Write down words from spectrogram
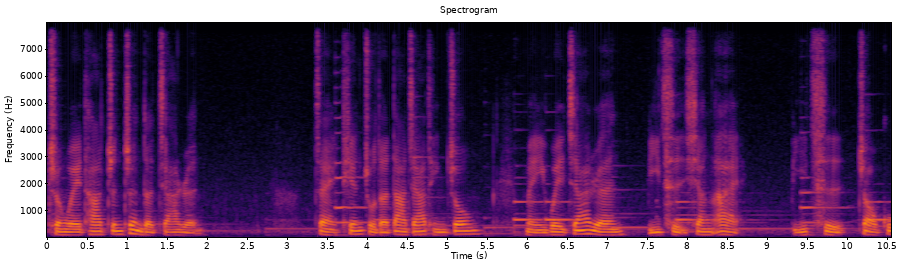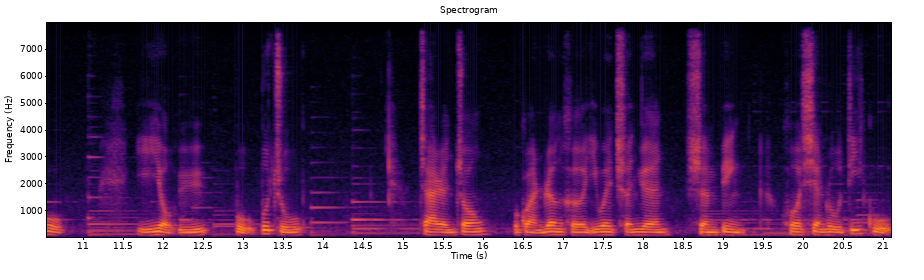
成为他真正的家人。在天主的大家庭中，每一位家人彼此相爱。彼此照顾，已有余补不足。家人中，不管任何一位成员生病或陷入低谷，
